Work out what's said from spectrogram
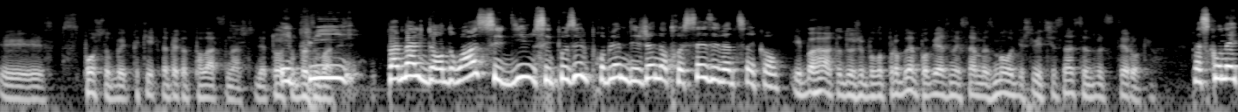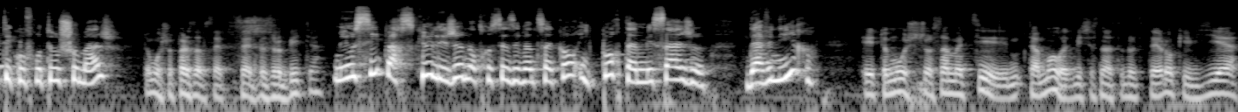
Е, способи, такі як, наприклад, палац наш, для того, щоб розвиватися. pas mal d'endroits s'est posé le problème des jeunes entre 16 et 25 ans. І багато дуже було проблем пов'язаних саме з молоддю від 16 до 20 років. Parce qu'on a été confronté au chômage, Тому що, перш за все, це безробіття, mais aussi parce que les jeunes entre 16 et 25 ans, ils portent un message d'avenir і тому, що саме ці, ця молодь від 16 до 20 років є,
